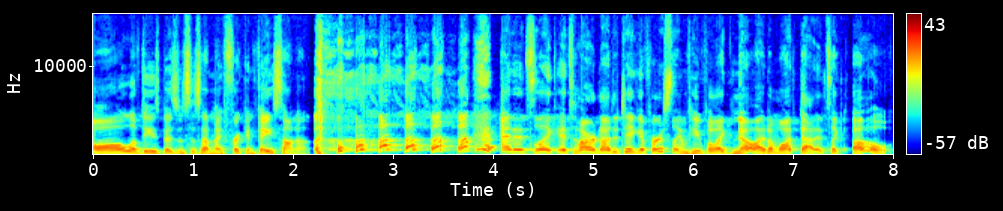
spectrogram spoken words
all of these businesses have my freaking face on them. and it's like it's hard not to take it personally And people are like, no, I don't want that. It's like, oh,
